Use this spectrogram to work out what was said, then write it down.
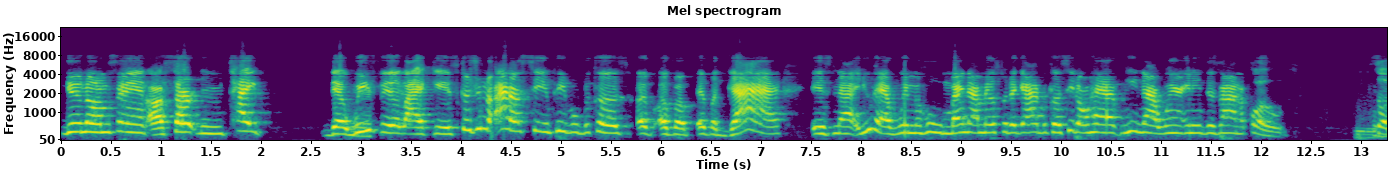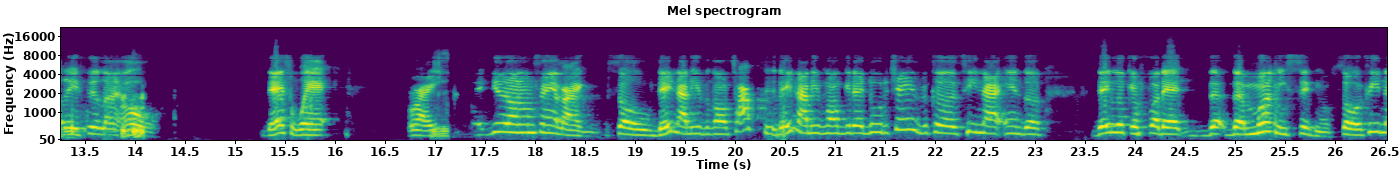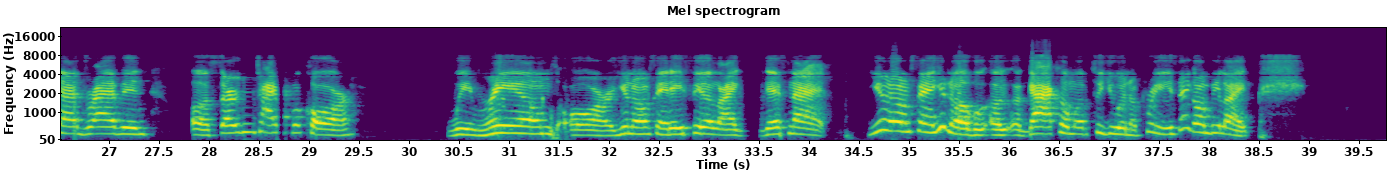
you know what I'm saying, a certain type that we feel like is because you know I don't see people because of, of a if a guy is not you have women who may not mess with a guy because he don't have he not wearing any designer clothes. So they feel like, oh, that's whack, Right. You know what I'm saying? Like, so they not even gonna talk to. They not even gonna get that dude a chance because he not in the. They looking for that the, the money signal. So if he not driving a certain type of car with rims, or you know what I'm saying, they feel like that's not. You know what I'm saying? You know, if a, a, a guy come up to you in a Prius, they gonna be like, Psh,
